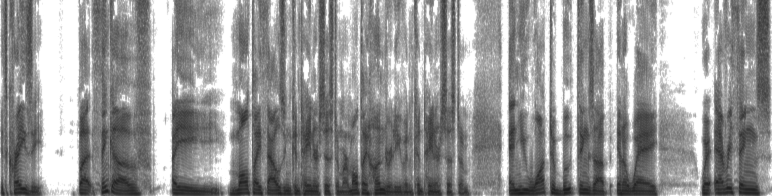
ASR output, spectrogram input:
It's crazy. But think of a multi thousand container system or multi hundred even container system, and you want to boot things up in a way where everything's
